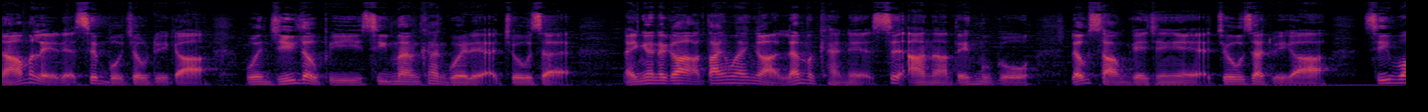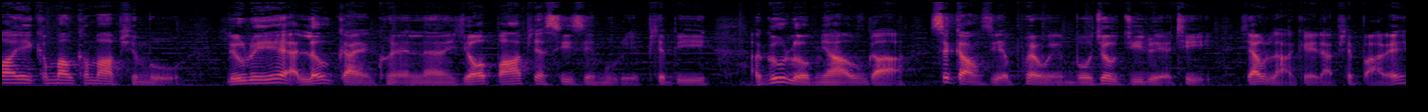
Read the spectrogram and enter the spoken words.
နားမလည်တဲ့စစ်ဗိုလ်ချုပ်တွေကဝင်ကြီးလုပ်ပြီးစီမံခန့်ခွဲတဲ့အကျိုးဆက် နိုင်ငံတကာအတိုင်းဝိုင်းကလက်မခံတဲ့စစ်အာဏာသိမ်းမှုကိုလှုပ်ဆောင်ခဲ့ခြင်းရဲ့အကျိုးဆက်တွေကစီးပွားရေးကမောက်ကမဖြစ်မှုလူတွေရဲ့အလုတ်ကင်ခွင့်အလံရောပါပြက်စီးစေမှုတွေဖြစ်ပြီးအခုလိုများဦးကစစ်ကောင်စီအဖွဲ့ဝင်ဗိုလ်ချုပ်ကြီးတွေအထိရောက်လာခဲ့တာဖြစ်ပါတယ်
